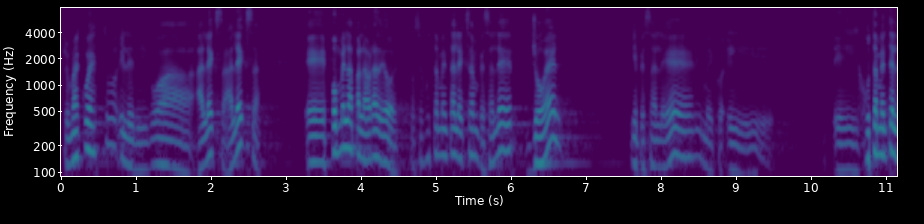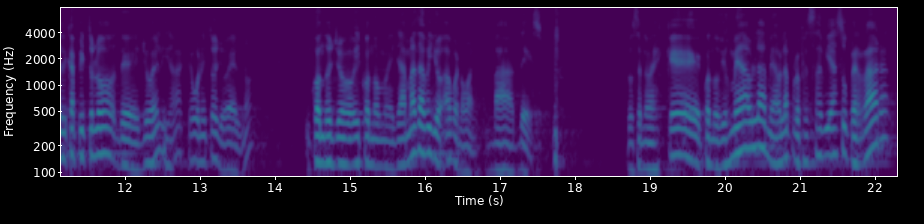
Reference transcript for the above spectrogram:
yo me acuesto y le digo a Alexa, Alexa, eh, ponme la palabra de hoy. Entonces justamente Alexa empieza a leer Joel. Y empieza a leer y, me, y y justamente en el capítulo de Joel, y ah, qué bonito Joel, ¿no? Y cuando, yo, y cuando me llama David, yo, ah, bueno, bueno, va de eso. Entonces, no es que cuando Dios me habla, me habla por esas vías súper raras,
